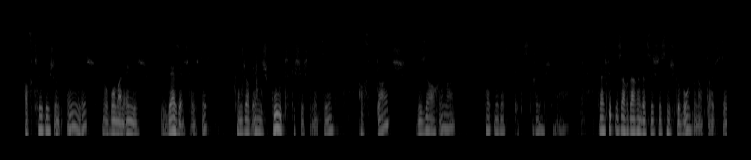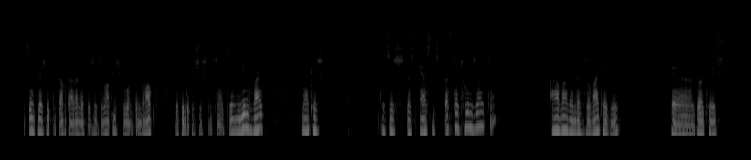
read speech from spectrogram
auf Türkisch und Englisch, obwohl mein Englisch sehr, sehr schlecht ist, kann ich auf Englisch gut Geschichten erzählen. Auf Deutsch, wieso auch immer, fällt mir das extrem schwer. Vielleicht liegt es auch daran, dass ich es nicht gewohnt bin, auf Deutsch zu erzählen. Vielleicht liegt es auch daran, dass ich es überhaupt nicht gewohnt bin, überhaupt so viele Geschichten zu erzählen. Jedenfalls merke ich, dass ich das erstens öfter tun sollte. Aber wenn das so weitergeht, äh, sollte ich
